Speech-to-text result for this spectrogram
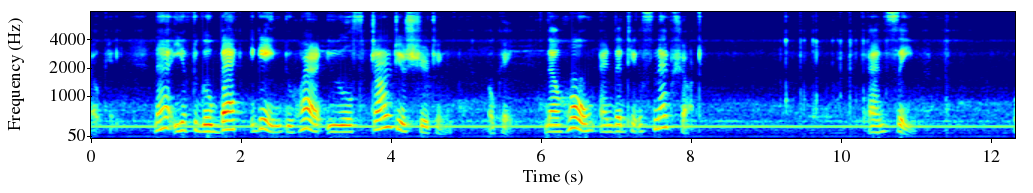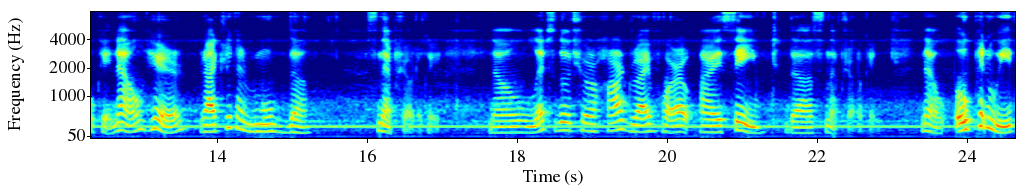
Okay now you have to go back again to where you will start your shooting. Okay. Now home and then take a snapshot. And save. Okay now here right click and remove the snapshot okay. Now let's go to your hard drive where I saved the snapshot okay. Now open with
